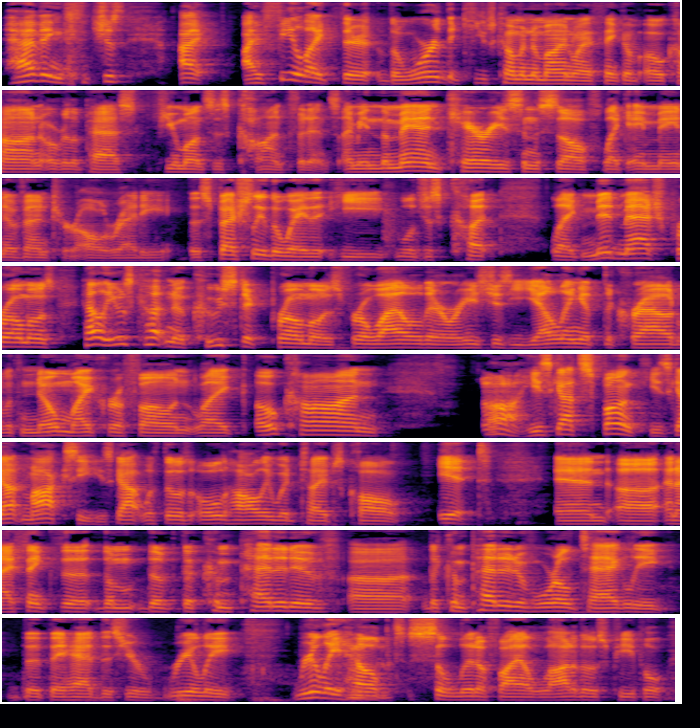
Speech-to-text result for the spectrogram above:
having just I I feel like the the word that keeps coming to mind when I think of O-Khan over the past few months is confidence. I mean, the man carries himself like a main eventer already, especially the way that he will just cut like mid match promos. Hell, he was cutting acoustic promos for a while there where he's just yelling at the crowd with no microphone. Like O-Khan, oh, ah, he's got spunk, he's got moxie, he's got what those old Hollywood types call it. And uh, and I think the the the, the competitive uh, the competitive World Tag League that they had this year really really mm-hmm. helped solidify a lot of those people.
